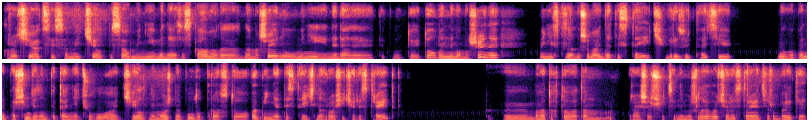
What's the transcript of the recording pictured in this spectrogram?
Коротше, оцей самий чел писав мені, мене заскамили на машину, мені не дали, типу, то і то, у мене нема машини. Мені сказали, що мають дати стейдж в результаті. Ну, а в мене першим ділом питання, чого чел не можна було просто обміняти стейдж на гроші через трейд? Е, Багато хто там бреше, що це неможливо через трейд зробити.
